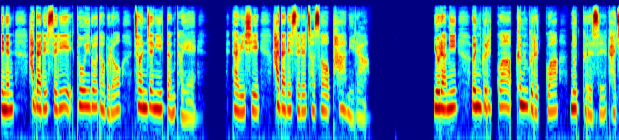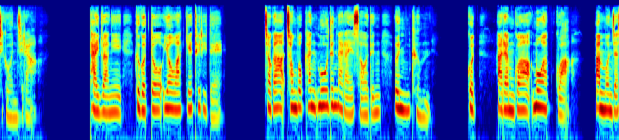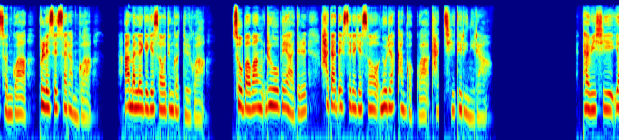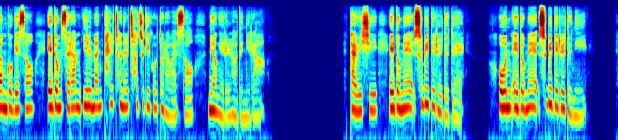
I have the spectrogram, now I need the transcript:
이는 하다데셀이 도이로 더불어 전쟁이 있던 터에 다윗이 하다데셀을 쳐서 파함이라. 요람이 은그릇과 금그릇과 놋그릇을 가지고 온지라. 다윗 왕이 그것도 여호와께 드리되 저가 정복한 모든 나라에서 얻은 은금, 곧 아람과 모압과 암몬 자손과 블레셋 사람과 아말렉에게서 얻은 것들과 소바 왕 르오베 아들 하닷 에셀에게서 노력한 것과 같이 드리니라. 다윗이 염곡에서 에돔 사람 1만 8천을 쳐 죽이고 돌아와서 명예를 얻으니라. 다윗이 에돔에 수비대를 두되 온 에돔에 수비대를 두니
